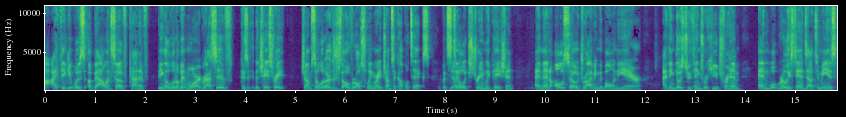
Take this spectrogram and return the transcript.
I think it was a balance of kind of being a little bit more aggressive because the chase rate jumps a little, or just the overall swing rate jumps a couple ticks, but still extremely patient. And then also driving the ball in the air. I think those two things were huge for him. And what really stands out to me is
